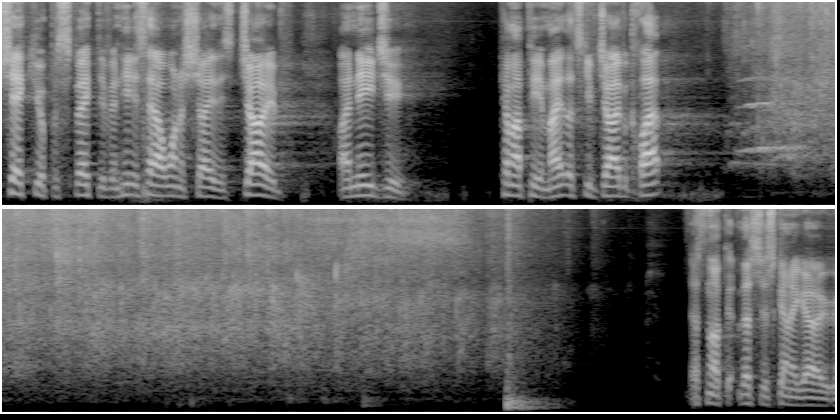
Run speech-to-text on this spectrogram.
check your perspective. And here's how I want to show you this Job, I need you. Come up here, mate. Let's give Job a clap. That's, not, that's just going to go,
